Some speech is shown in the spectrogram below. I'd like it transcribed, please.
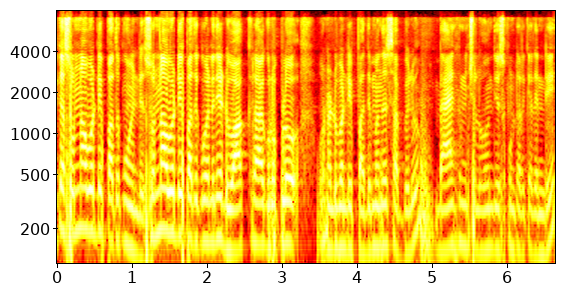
ఇక సున్నా వడ్డీ పథకం అండి. సున్నా వడ్డీ పథకం అనేది డ్వాక్రా గ్రూప్లో ఉన్నటువంటి పది మంది సభ్యులు బ్యాంక్ నుంచి లోన్ తీసుకుంటారు కదండి.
